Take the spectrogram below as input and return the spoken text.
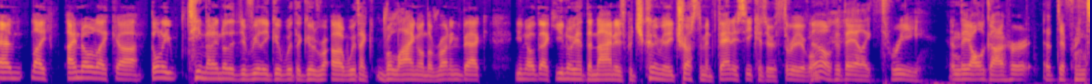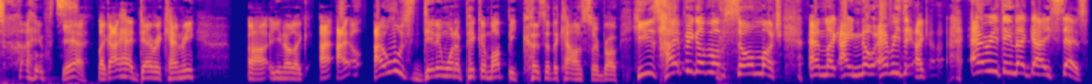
And like I know, like uh, the only team that I know that did really good with a good uh, with like relying on the running back, you know, like you know you had the Niners, but you couldn't really trust them in fantasy because there were three of them. No, because they had like three, and they all got hurt at different times. Yeah, like I had Derrick Henry. Uh, you know, like I, I, I almost didn't want to pick him up because of the counselor, bro. He is hyping him up so much, and like I know everything, like everything that guy says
